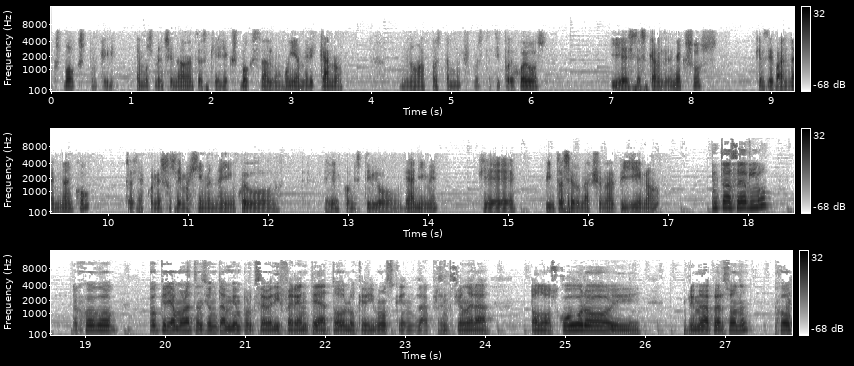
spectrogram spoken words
Xbox, porque hemos mencionado antes que Xbox es algo muy americano, no apuesta mucho por este tipo de juegos. Y es Scarlet Nexus, que es de Bandai Namco. Entonces ya con eso se imaginan ahí un juego eh, con estilo de anime, que pinta ser un action RPG, ¿no? Pinta hacerlo. El juego creo que llamó la atención también porque se ve diferente a todo lo que vimos, que en la presentación era todo oscuro y en primera persona. Pues,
